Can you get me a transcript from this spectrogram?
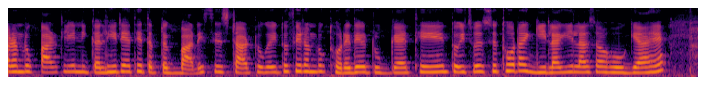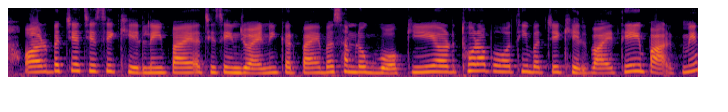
और हम लोग पार्क लिए निकल ही रहे थे, तब तक बारिश से स्टार्ट हो गई। तो फिर हम लोग थोड़ी देर रुक गए थे तो इस वजह से थोड़ा गीला गीला सा हो गया है। और बच्चे अच्छे से खेल नहीं पाए, अच्छे से इंजॉय नहीं कर पाए। बस हम लोग वॉक किए और थोड़ा बहुत ही बच्चे खेल पाए थे पार्क में।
